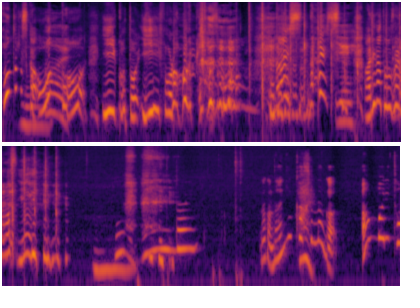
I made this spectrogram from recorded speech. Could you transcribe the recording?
当ですか、うんおっといいこといいフォローが来たぞナイスナイスありがとうございますイエイうんなんか何かしらなんか、あんまり統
